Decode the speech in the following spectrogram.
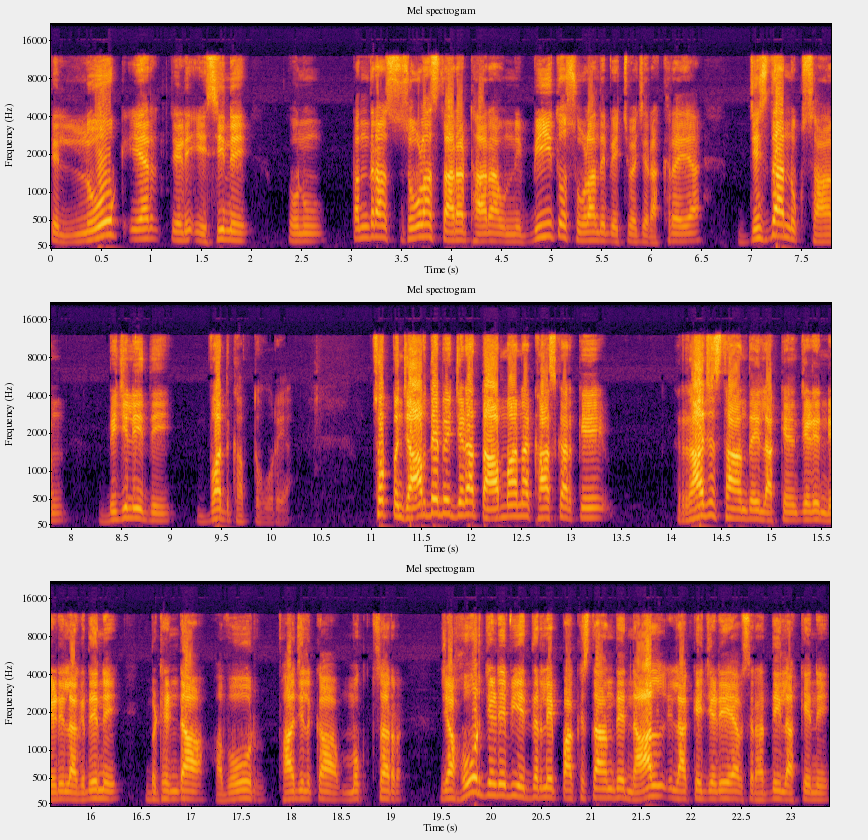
ਤੇ ਲੋਕ 에ਅਰ ਜਿਹੜੇ ਏਸੀ ਨੇ ਉਹਨੂੰ 15 16 17 18 19 20 ਤੋਂ 16 ਦੇ ਵਿੱਚ ਵਿੱਚ ਰੱਖ ਰਹੇ ਆ, ਜਿਸ ਦਾ ਨੁਕਸਾਨ ਬਿਜਲੀ ਦੀ ਵੱਧ ਖਪਤ ਹੋ ਰਿਹਾ। ਸੋ ਪੰਜਾਬ ਦੇ ਵਿੱਚ ਜਿਹੜਾ ਤਾਪਮਾਨ ਆ, ਖਾਸ ਕਰਕੇ ਰਾਜਸਥਾਨ ਦੇ ਇਲਾਕੇ ਜਿਹੜੇ ਨੇੜੇ ਲੱਗਦੇ ਨੇ, ਬਠਿੰਡਾ, ਹਬੋਰ, ਫਾਜ਼ਿਲਕਾ, ਮੁਕਤਸਰ ਜਾਂ ਹੋਰ ਜਿਹੜੇ ਵੀ ਇਧਰਲੇ ਪਾਕਿਸਤਾਨ ਦੇ ਨਾਲ ਇਲਾਕੇ ਜਿਹੜੇ ਆ, ਸਰਹੱਦੀ ਇਲਾਕੇ ਨੇ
